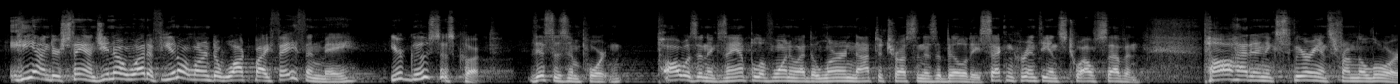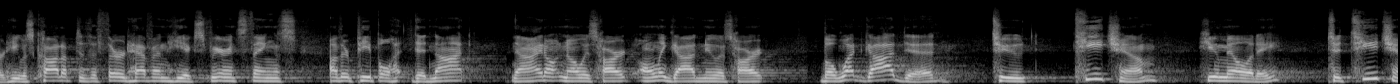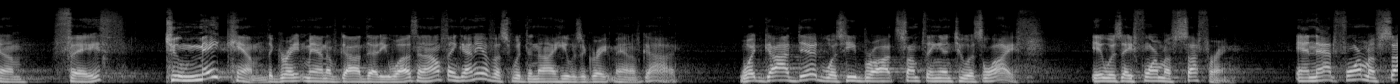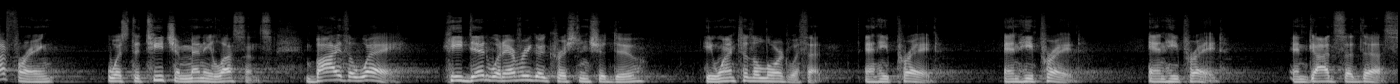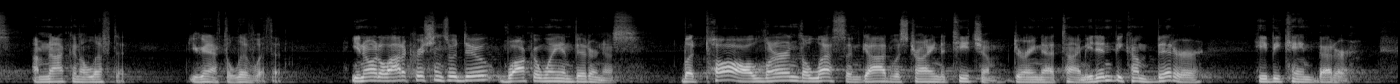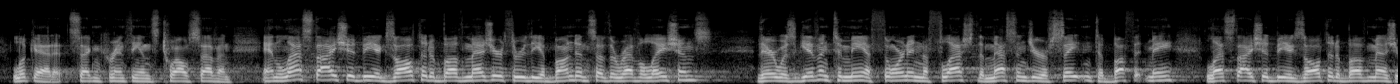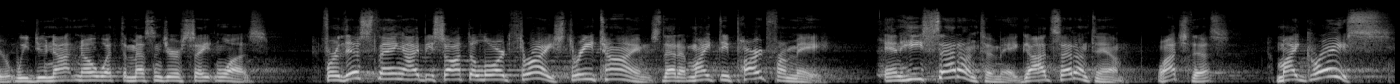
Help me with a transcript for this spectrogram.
He understands, you know what? If you don't learn to walk by faith in me, your goose is cooked. This is important. Paul was an example of one who had to learn not to trust in his ability. 2 Corinthians 12 7. Paul had an experience from the Lord. He was caught up to the third heaven. He experienced things other people did not. Now, I don't know his heart, only God knew his heart. But what God did to teach him humility, to teach him faith, to make him the great man of God that he was, and I don't think any of us would deny he was a great man of God. What God did was He brought something into his life. It was a form of suffering. And that form of suffering was to teach him many lessons. By the way, he did what every good Christian should do. He went to the Lord with it, and he prayed, and he prayed, and he prayed. And God said this I'm not going to lift it. You're going to have to live with it. You know what a lot of Christians would do? Walk away in bitterness. But Paul learned the lesson God was trying to teach him during that time. He didn't become bitter, he became better. Look at it, 2 Corinthians 12, 7. And lest I should be exalted above measure through the abundance of the revelations, there was given to me a thorn in the flesh, the messenger of Satan to buffet me, lest I should be exalted above measure. We do not know what the messenger of Satan was. For this thing I besought the Lord thrice, three times, that it might depart from me. And he said unto me, God said unto him, Watch this, my grace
